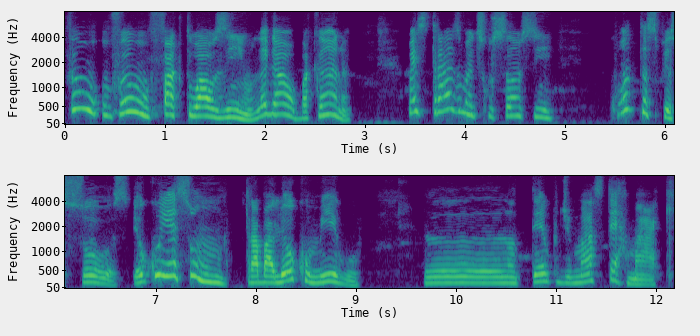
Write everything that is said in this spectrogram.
foi, um, foi um factualzinho, legal, bacana. Mas traz uma discussão assim: quantas pessoas. Eu conheço um, trabalhou comigo hum, no tempo de Mastermac,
